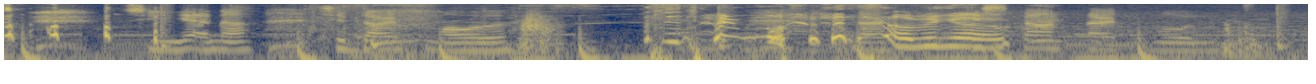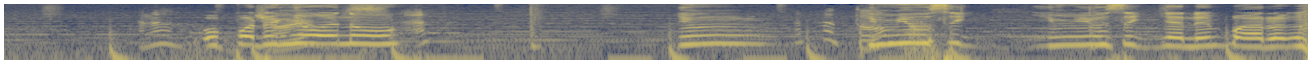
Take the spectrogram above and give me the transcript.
si, ano, si Darth Maul. si Darth Maul. Darth, Sabi nga. Discount Darth Maul. Ano? O parang yung Shorts? ano. Ah, Yung, ano to? yung music. Yung music niya rin parang.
